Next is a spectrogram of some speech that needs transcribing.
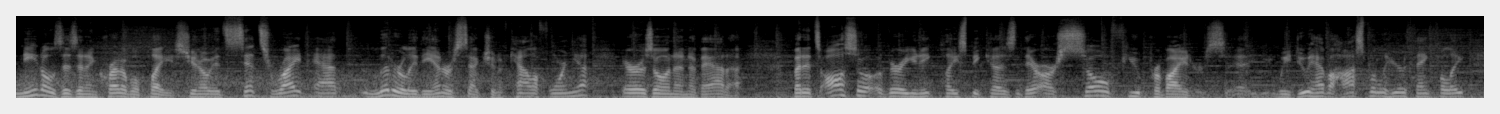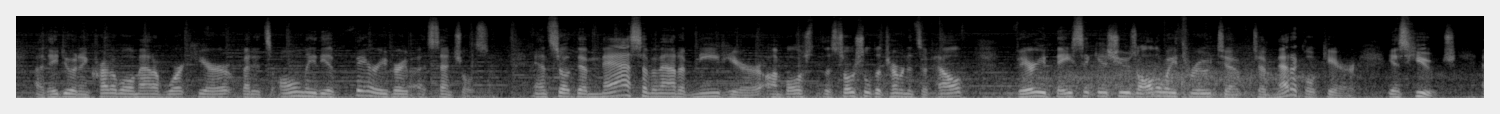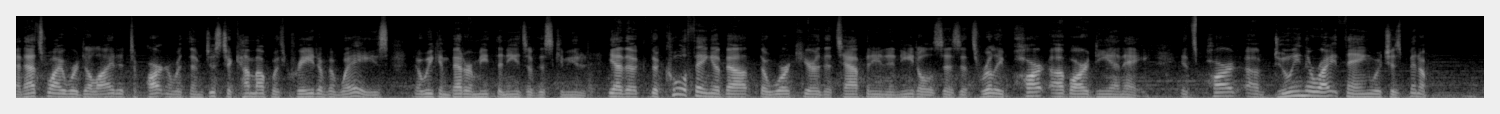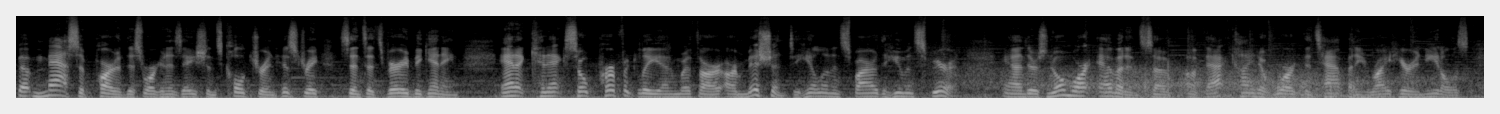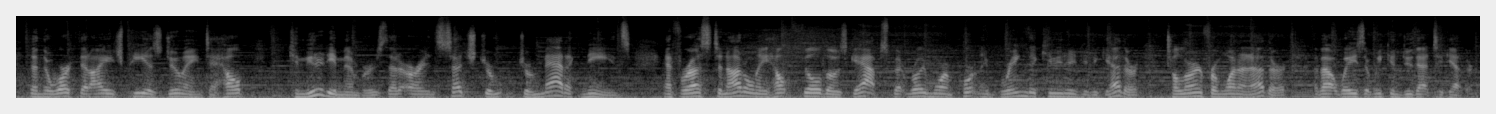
Needles is an incredible place. You know, it sits right at literally the intersection of California, Arizona, Nevada. But it's also a very unique place because there are so few providers. Uh, we do have a hospital here, thankfully. Uh, they do an incredible amount of work here, but it's only the very, very essentials. And so the massive amount of need here on both the social determinants of health, very basic issues, all the way through to, to medical care is huge. And that's why we're delighted to partner with them just to come up with creative ways that we can better meet the needs of this community. Yeah, the, the cool thing about the work here that's happening in Needles is it's really part of our DNA. It's part of doing the right thing, which has been a a massive part of this organization's culture and history since its very beginning. And it connects so perfectly in with our, our mission to heal and inspire the human spirit. And there's no more evidence of, of that kind of work that's happening right here in Needles than the work that IEHP is doing to help community members that are in such dr dramatic needs. And for us to not only help fill those gaps, but really more importantly, bring the community together to learn from one another about ways that we can do that together.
